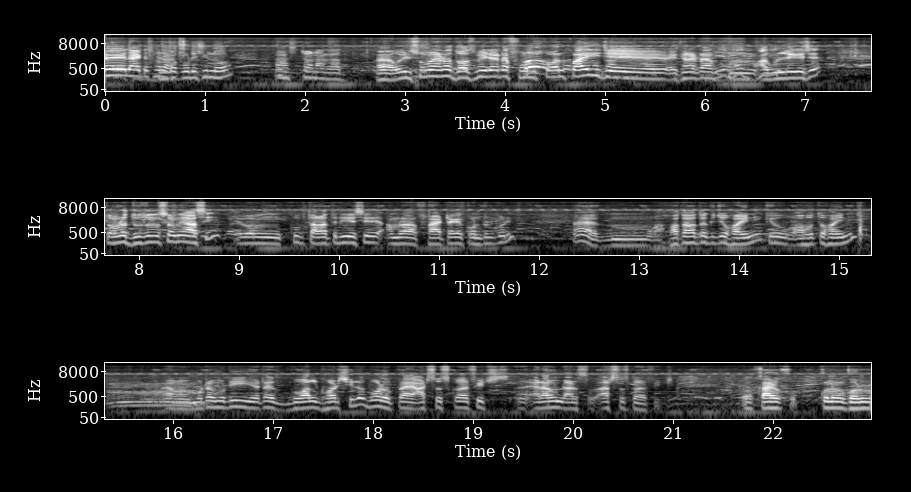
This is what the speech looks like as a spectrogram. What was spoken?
এই লাইটটা সরা করেছিল পাঁচটা নাগাদ। হ্যাঁ ওই সময় আমরা দশ মিনিট একটা ফোন কল পাই যে এখানে একটা আগুন লেগেছে। তো আমরা দ্রুততার সঙ্গে আসি এবং খুব তাড়াতাড়ি এসে আমরা ফায়ারটাকে কন্ট্রোল করি। হ্যাঁ হতাহত কিছু হয়নি, কেউ আহত হয়নি। মোটামুটি একটা গোয়াল ঘর ছিল, বড়, প্রায় আটশো স্কোয়ার ফিট অ্যারাউন্ড আটশো স্কোয়ার ফিট কারও কোনো গরুর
